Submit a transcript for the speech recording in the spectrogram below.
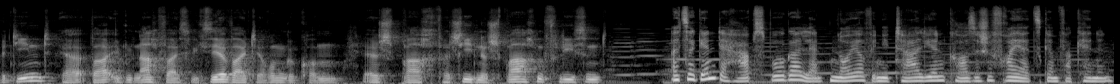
bedient. Er war eben nachweislich sehr weit herumgekommen. Er sprach verschiedene Sprachen fließend. Als Agent der Habsburger lernt Neuhoff in Italien korsische Freiheitskämpfer kennen.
